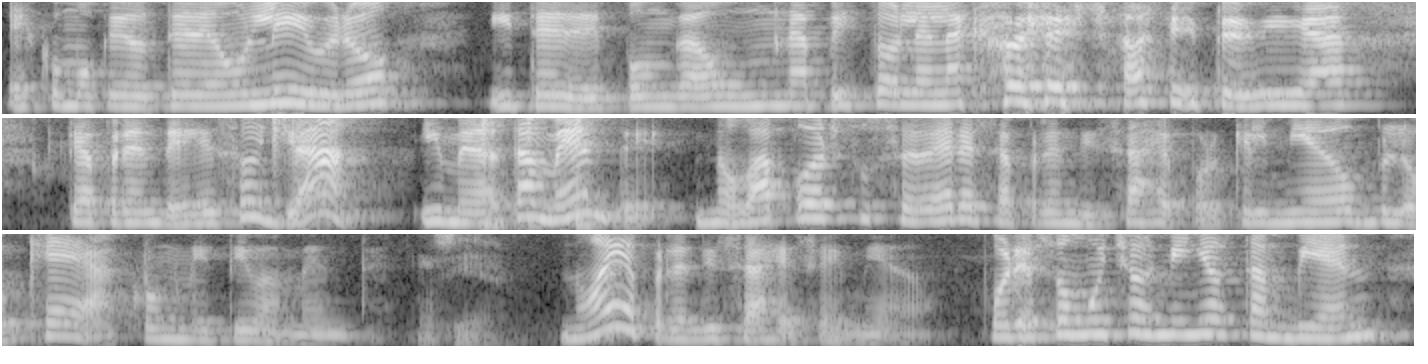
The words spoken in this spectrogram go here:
Es como que yo te dé un libro y te ponga una pistola en la cabeza y te diga, te aprendes eso ya, inmediatamente. No va a poder suceder ese aprendizaje porque el miedo bloquea cognitivamente. No hay aprendizaje sin miedo. Por eso muchos niños también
